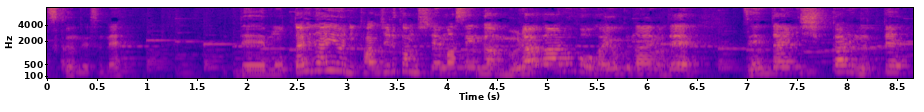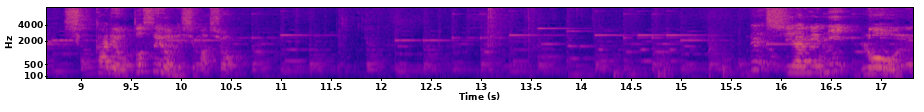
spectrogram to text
つくんですね。でもったいないように感じるかもしれませんがムラがある方が良くないので全体にしっかり塗ってしっかり落とすようにしましょう。で仕上げにローを塗っ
